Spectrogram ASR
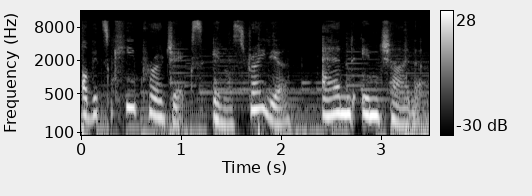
of its key projects in Australia and in China.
